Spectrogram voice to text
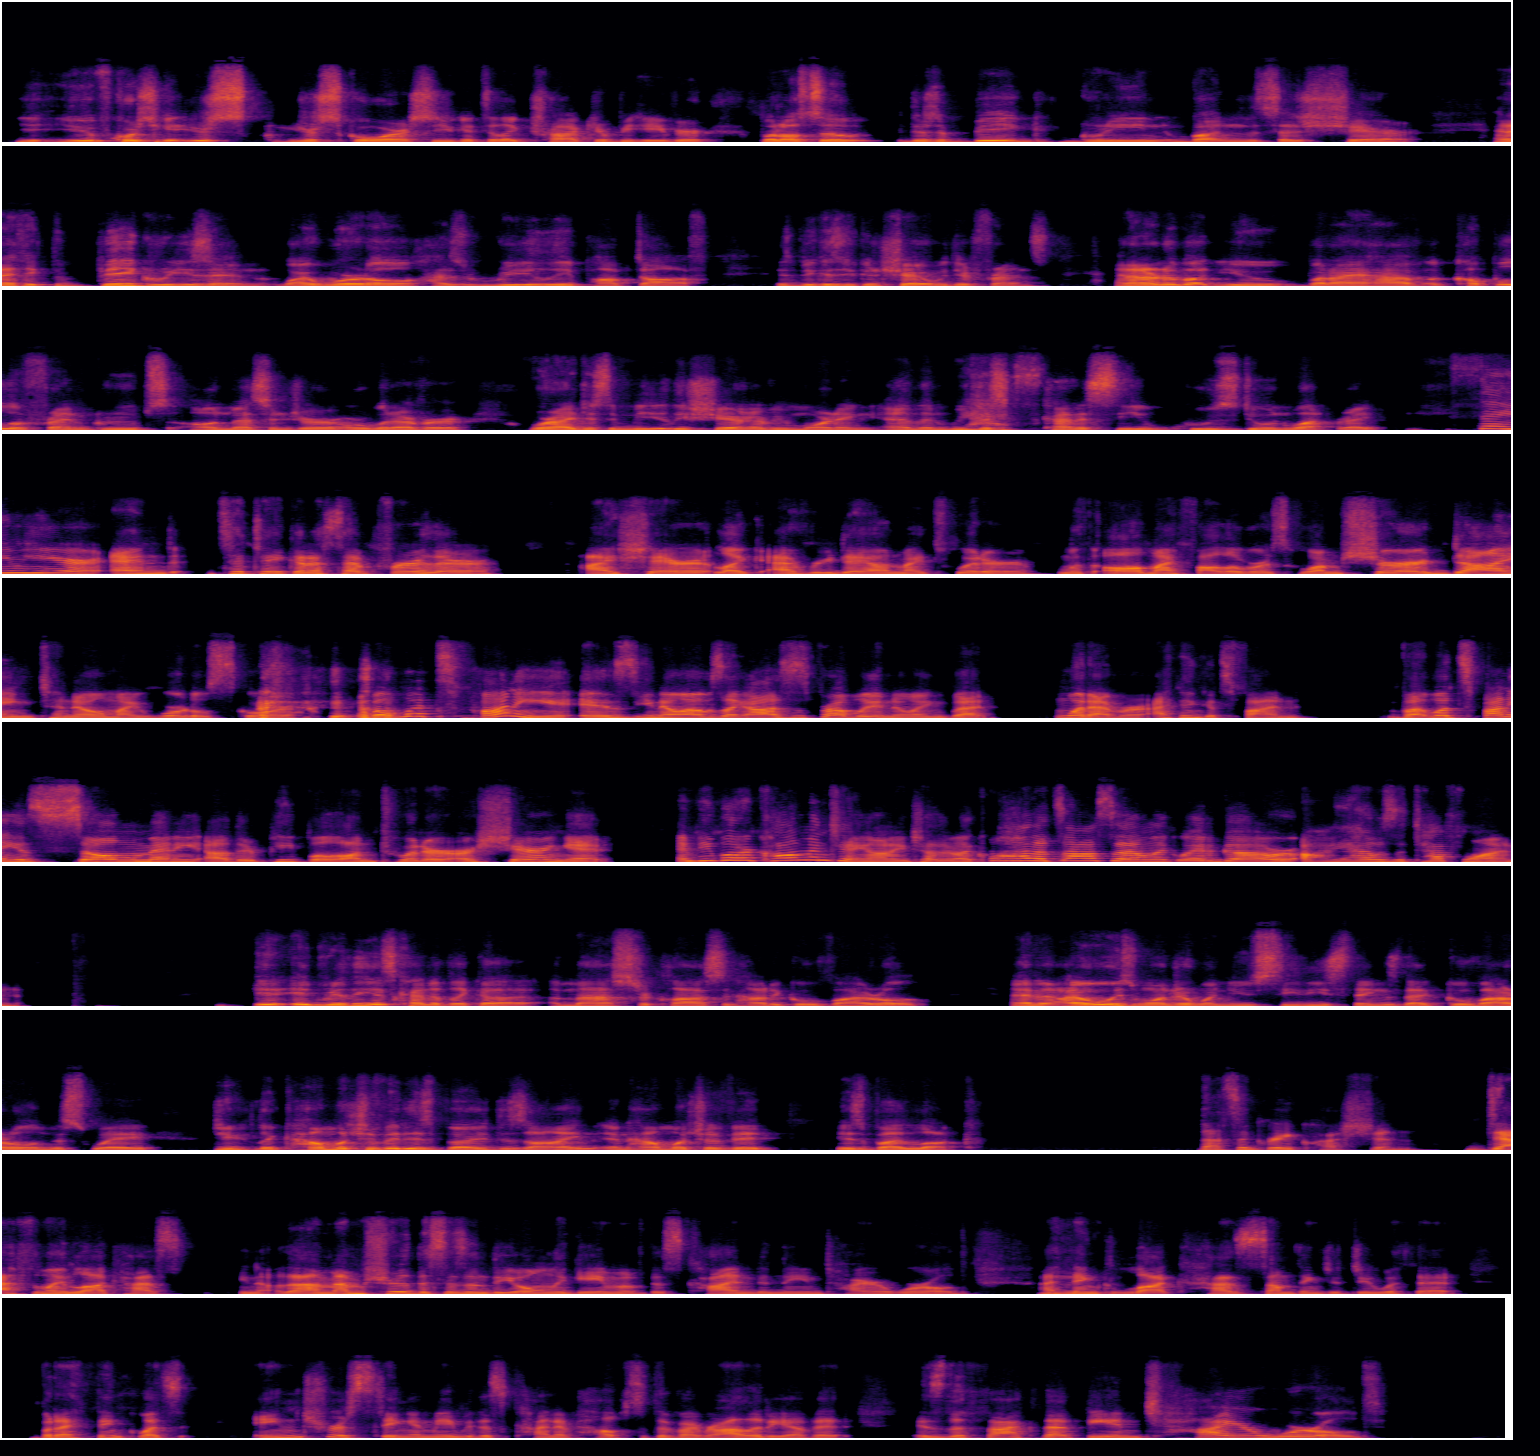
you, you, of course you get your your score, so you get to like track your behavior. But also there's a big green button that says share, and I think the big reason why Wordle has really popped off is because you can share it with your friends. And I don't know about you, but I have a couple of friend groups on Messenger or whatever where I just immediately share every morning and then we yes. just kind of see who's doing what, right? Same here. And to take it a step further, I share it like every day on my Twitter with all my followers who I'm sure are dying to know my Wordle score. but what's funny is, you know, I was like, oh, this is probably annoying, but whatever. I think it's fun. But what's funny is so many other people on Twitter are sharing it and people are commenting on each other like wow that's awesome like way to go or oh yeah it was a tough one. It, it really is kind of like a, a master class in how to go viral. And i always wonder when you see these things that go viral in this way do you like how much of it is by design and how much of it is by luck? That's a great question. Definitely luck has you know i'm, I'm sure this isn't the only game of this kind in the entire world. Mm-hmm. i think luck has something to do with it. But i think what's interesting, and maybe this kind of helps with the virality of it, is the fact that the entire world,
